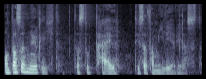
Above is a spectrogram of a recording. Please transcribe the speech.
und das ermöglicht, dass du Teil dieser Familie wirst.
